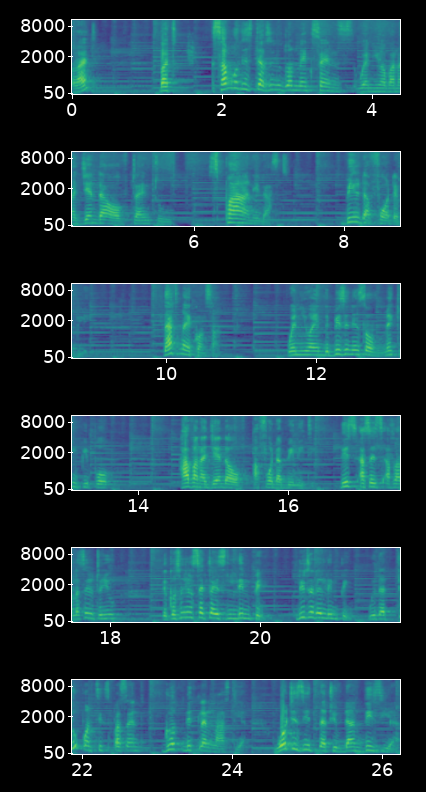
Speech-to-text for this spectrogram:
All right? But some of these taxes don't make sense when you have an agenda of trying to spur an industry, build affordably. That's my concern. When you are in the business of making people have an agenda of affordability, this, as I, as I said to you, the construction sector is limping, literally limping, with a 2.6% growth decline last year. What is it that we've done this year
